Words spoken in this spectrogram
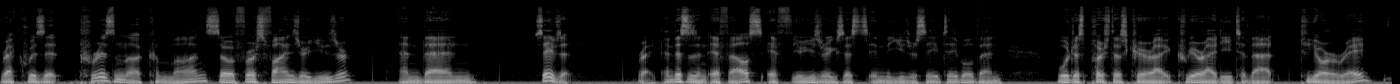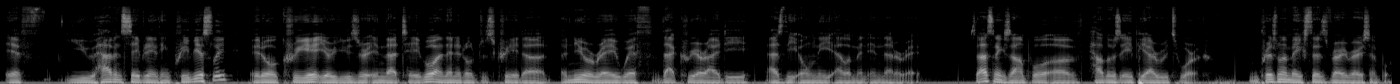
requisite Prisma command. So it first finds your user and then saves it. Right. And this is an if else. If your user exists in the user save table, then we'll just push this career, career ID to that to your array. If you haven't saved anything previously, it'll create your user in that table and then it'll just create a, a new array with that career ID as the only element in that array. So that's an example of how those API routes work. And Prisma makes this very, very simple.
